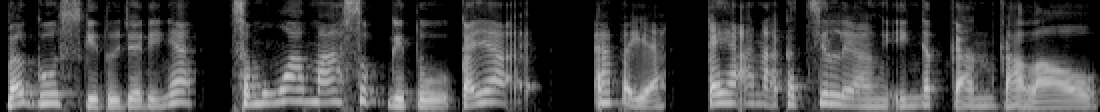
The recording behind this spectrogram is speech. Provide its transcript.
bagus gitu. Jadinya semua masuk gitu. Kayak apa ya? Kayak anak kecil yang inget kan kalau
